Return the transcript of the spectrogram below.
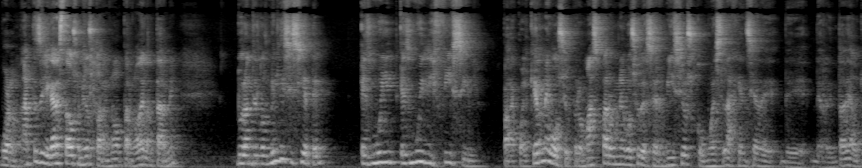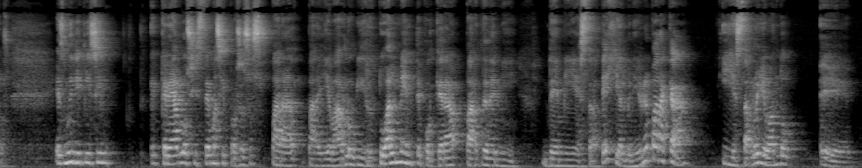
bueno, antes de llegar a Estados Unidos, para no, para no adelantarme, durante el 2017 es muy, es muy difícil para cualquier negocio, pero más para un negocio de servicios como es la agencia de, de, renta de autos, es muy difícil crear los sistemas y procesos para, para llevarlo virtualmente porque era parte de mi, de mi estrategia, el venirme para acá y estarlo llevando eh,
